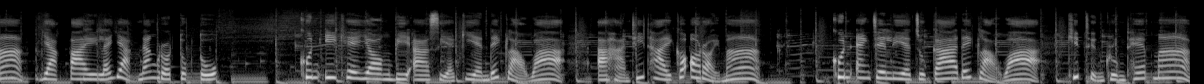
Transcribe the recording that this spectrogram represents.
มาก อยากไปและอยากนั่งรถตุกๆ คุณอีเคยองบีอาเสียเกียนได้กล่าวว่า อาหารที่ไทยก็อร่อยมาก คุณแองเจเลียจูก้าได้กล่าวว่า คิดถึงกรุงเทพมาก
